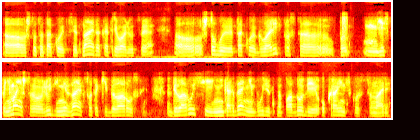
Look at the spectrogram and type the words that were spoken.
э, что-то такое, цветная какая-то революция. Э, чтобы такое говорить, просто есть понимание, что люди не знают, кто такие белорусы. В Белоруссии никогда не будет наподобие украинского сценария.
